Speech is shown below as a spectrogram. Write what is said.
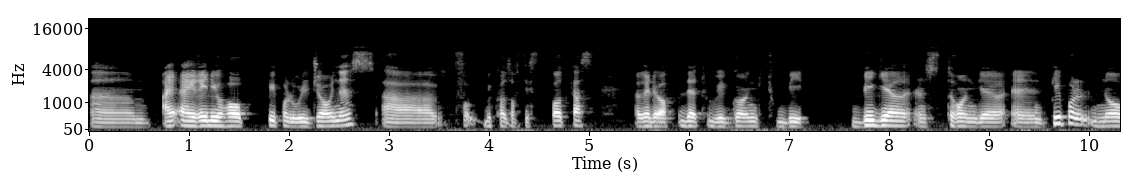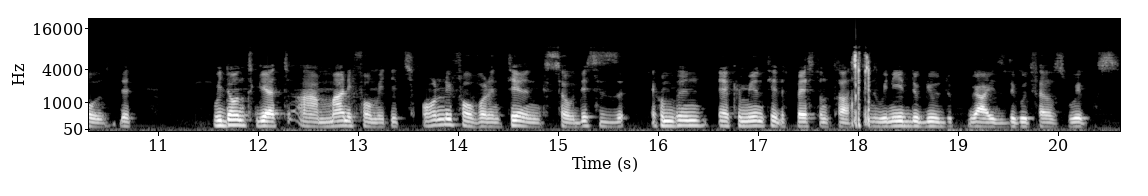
Um, I, I, really hope people will join us uh, for, because of this podcast. I really hope that we're going to be bigger and stronger, and people know that we don't get uh, money from it. It's only for volunteering. So this is a, com- a community that's based on trust, and we need the good guys, the good fellows with us.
